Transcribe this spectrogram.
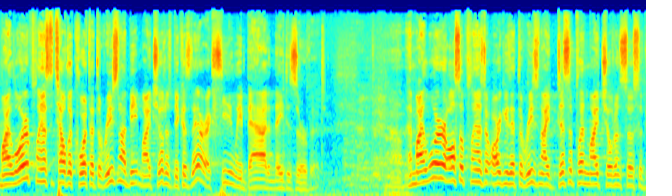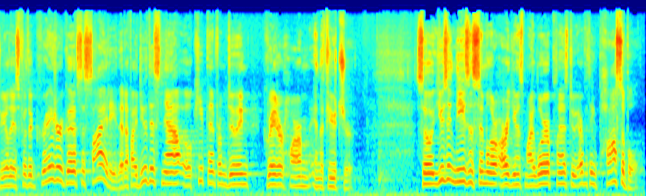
My lawyer plans to tell the court that the reason I beat my children is because they are exceedingly bad and they deserve it. Um, and my lawyer also plans to argue that the reason I discipline my children so severely is for the greater good of society, that if I do this now, it will keep them from doing greater harm in the future. So, using these and similar arguments, my lawyer plans to do everything possible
